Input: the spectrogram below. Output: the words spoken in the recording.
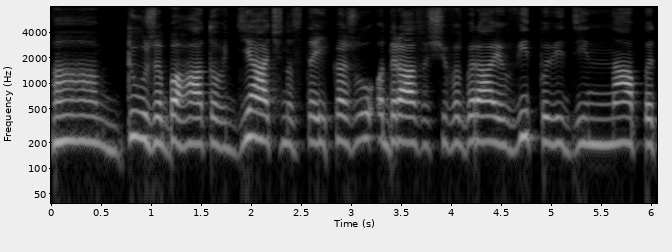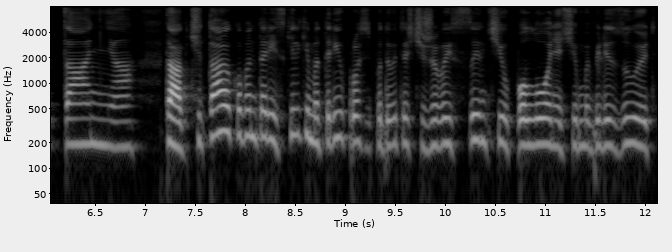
А, дуже багато вдячностей. Кажу одразу, що вибираю відповіді на питання. Так, читаю коментарі. Скільки матерів просять подивитися, чи живий син, чи в полоні, чи мобілізують.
